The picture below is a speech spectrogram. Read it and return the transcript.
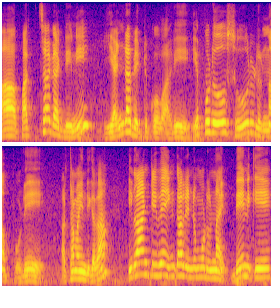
ఆ పచ్చగడ్డిని ఎండబెట్టుకోవాలి ఎప్పుడు సూర్యుడు ఉన్నప్పుడే. అర్థమైంది కదా? ఇలాంటివే ఇంకా రెండు మూడు ఉన్నాయి. దేనికి?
